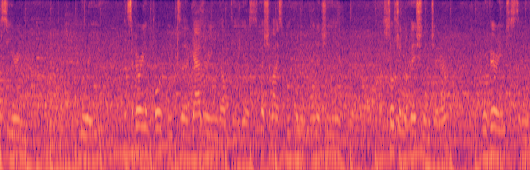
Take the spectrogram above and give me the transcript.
this year in uh, UAE. It's a very important uh, gathering of the uh, specialized people in energy and uh, social innovation in general. We're very interested in,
